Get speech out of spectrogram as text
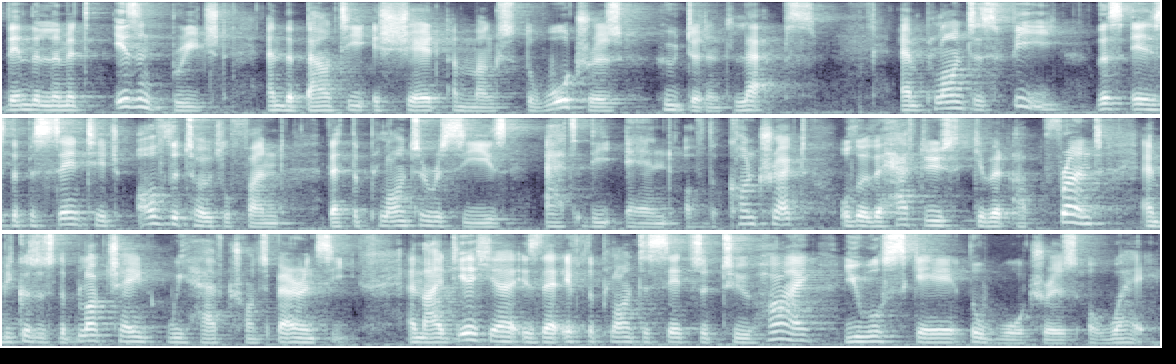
then the limit isn't breached and the bounty is shared amongst the waterers who didn't lapse. And planter's fee, this is the percentage of the total fund that the planter receives at the end of the contract, although they have to give it up front. And because it's the blockchain, we have transparency. And the idea here is that if the planter sets it too high, you will scare the waterers away.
